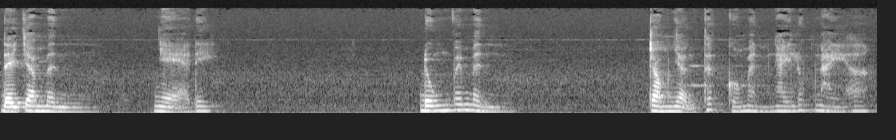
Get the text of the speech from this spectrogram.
Để cho mình nhẹ đi. Đúng với mình trong nhận thức của mình ngay lúc này hơn.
